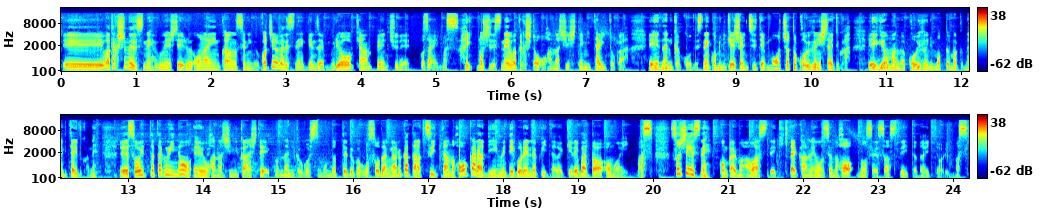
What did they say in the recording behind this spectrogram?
えー、私のですね、運営しているオンラインカカウンセリング、こちらがですね、現在無料キャンペーン中でございます。はい。もしですね、私とお話ししてみたいとか、えー、何かこうですね、コミュニケーションについてもうちょっとこういう風にしたいとか、営業マンがこういう風にもっと上手くなりたいとかね、えー、そういった類の、え、お話に関して何かご質問だったりとかご相談がある方は、Twitter の方から DM でご連絡いただければと思います。そしてですね、今回も合わせて聞きたい関連音声の方、納税させていただいております。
